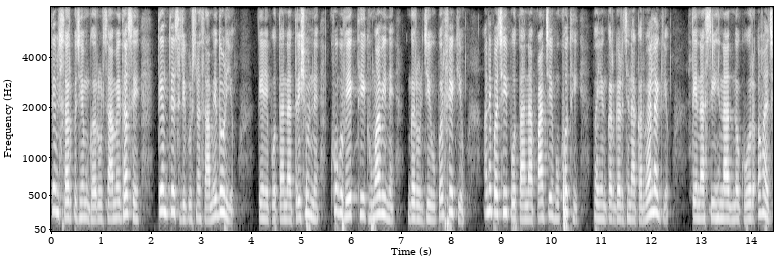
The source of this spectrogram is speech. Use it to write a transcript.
તેમ સર્પ જેમ ગરુડ સામે ધસે તેમ તે શ્રીકૃષ્ણ સામે દોડ્યો. તેણે પોતાના ત્રિશૂળને ખૂબ વેગથી ઘુમાવીને ગરુડજી ઉપર ફેંક્યું અને પછી પોતાના પાંચે મુખોથી ભયંકર ગર્જના કરવા લાગ્યો. તેના સિંહનાદનો ઘોર અવાજ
